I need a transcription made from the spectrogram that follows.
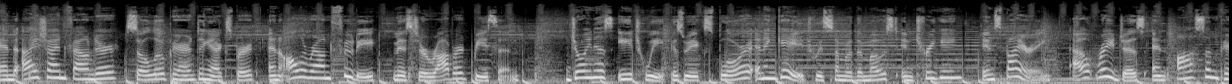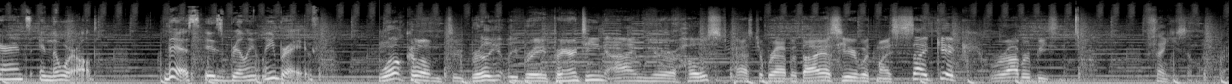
and iShine founder, solo parenting expert, and all around foodie, Mr. Robert Beeson. Join us each week as we explore and engage with some of the most intriguing, inspiring, outrageous, and awesome parents in the world. This is Brilliantly Brave. Welcome to Brilliantly Brave Parenting. I'm your host, Pastor Brad Matthias, here with my sidekick, Robert Beeson. Thank you so much, Brad.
